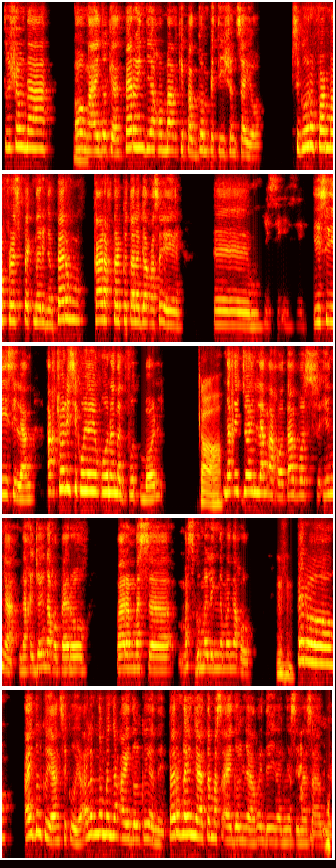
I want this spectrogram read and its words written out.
to show na, oh Hmm. nga idol ka pero hindi ako makikipag-competition sa'yo. Siguro form of respect na rin yun. Pero character ko talaga kasi eh, eh, Easy, easy. easy-easy lang. Actually, si kuya yung unang nag-football. Oo. Nakijoin lang ako. Tapos, yun nga, nakijoin ako. Pero parang mas ah, mas gumaling naman ako. Mhm. Pero idol ko yan, si kuya. Alam naman niyang idol ko yan eh. Pero ngayon yata mas idol niya ako, hindi lang niya sinasabi.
